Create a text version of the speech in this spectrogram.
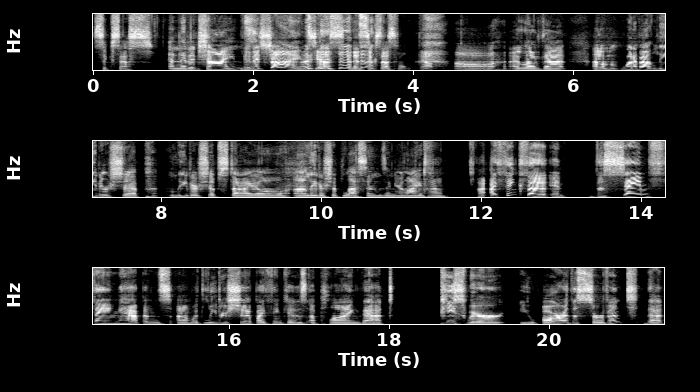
success. And that it shines And it shines, yes, and it's successful. Yeah. oh i love that um what about leadership leadership style uh, leadership lessons in your life Um, I, I think that it, the same thing happens um, with leadership. I think is applying that piece where you are the servant that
